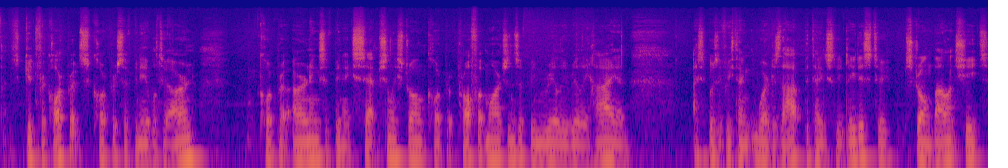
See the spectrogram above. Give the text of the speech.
that's good for corporates. Corporates have been able to earn. Corporate earnings have been exceptionally strong. Corporate profit margins have been really, really high. And I suppose if we think where does that potentially lead us to? Strong balance sheets,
